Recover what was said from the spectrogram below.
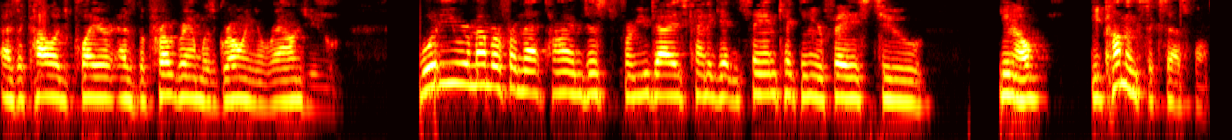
as a college player as the program was growing around you. What do you remember from that time, just from you guys kind of getting sand kicked in your face to, you know, becoming successful?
